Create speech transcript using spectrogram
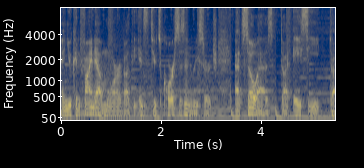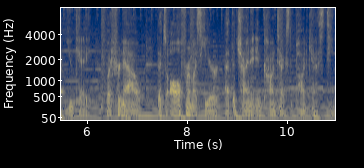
And you can find out more about the Institute's courses and research at soas.ac.uk. But for now, that's all from us here at the China in Context podcast team.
